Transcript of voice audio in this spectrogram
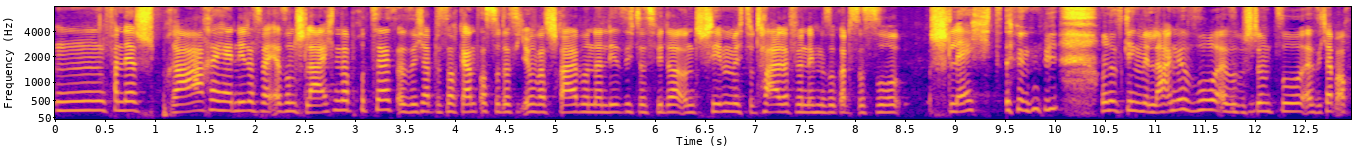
Mm, von der Sprache her, nee, das war eher so ein schleichender Prozess. Also ich habe das auch ganz oft so, dass ich irgendwas schreibe und dann lese ich das wieder und schäme mich total dafür und denke mir so, Gott, das ist so schlecht irgendwie. Und das ging mir lange so, also bestimmt so, also ich habe auch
